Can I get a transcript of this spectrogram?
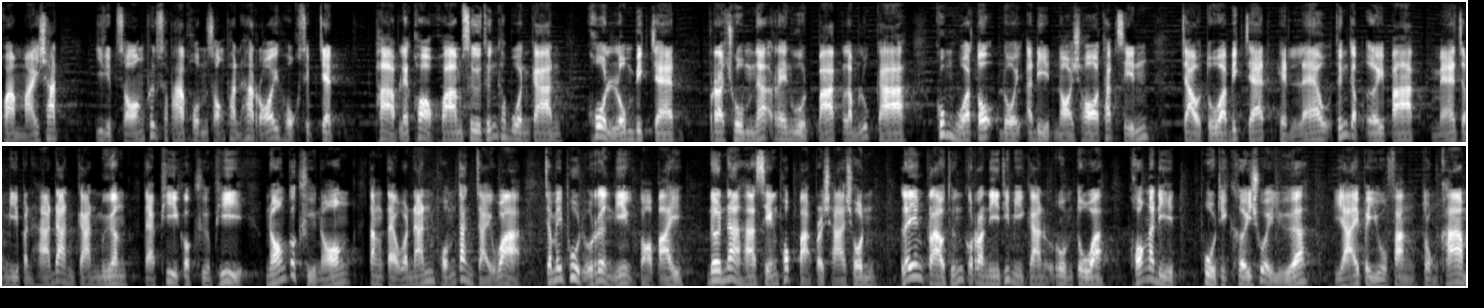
ความหมายชัด 22 พฤษภาคม 2567 ภาพและข้อความสื่อถึงขบวนการ โค่นล้มบิ๊กแจ๊ดประชุมณเรนวูดพาร์คลำลูกกา คุ้มหัวโต๊ะโดยอดีตนอชอทักษิณ เจ้าตัวบิ๊กแจ๊ดเห็นแล้วถึงกับเอ่ยปาก แม้จะมีปัญหาด้านการเมือง แต่พี่ก็คือพี่น้องก็คือน้อง ตั้งแต่วันนั้นผมตั้งใจว่าจะไม่พูดเรื่องนี้อีกต่อไป เดินหน้าหาเสียงพบปะประชาชน และยังกล่าวถึงกรณีที่มีการรวมตัว ของอดีตผู้ที่เคยช่วยเหลือ ย้ายไปอยู่ฝั่งตรงข้าม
